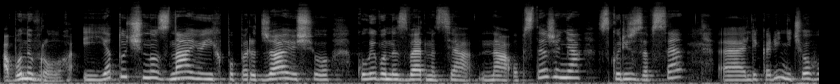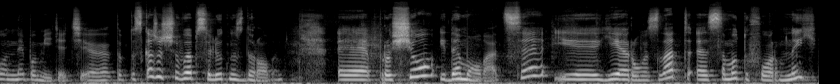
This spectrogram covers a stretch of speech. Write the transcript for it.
або невролога. І я точно знаю їх, попереджаю, що коли вони звернуться на обстеження, скоріш за все, е, лікарі нічого не помітять. Е, Тобто скажуть, що ви абсолютно здорові. Е, Про що йде мова? Це є розлад самотоформний,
